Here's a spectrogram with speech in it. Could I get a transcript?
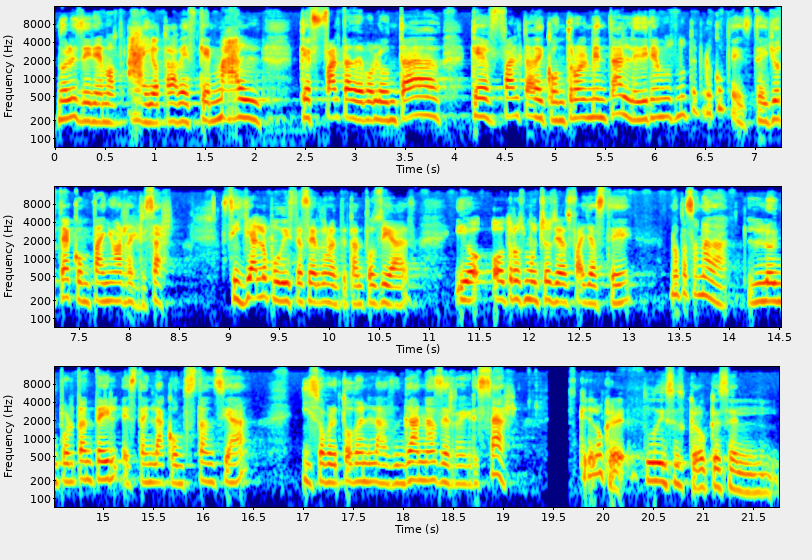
no les diríamos, ay, otra vez, qué mal, qué falta de voluntad, qué falta de control mental. Le diríamos, no te preocupes, te- yo te acompaño a regresar. Si ya lo pudiste hacer durante tantos días y otros muchos días fallaste, no pasa nada. Lo importante está en la constancia y sobre todo en las ganas de regresar. Es que lo que tú dices creo que es el,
